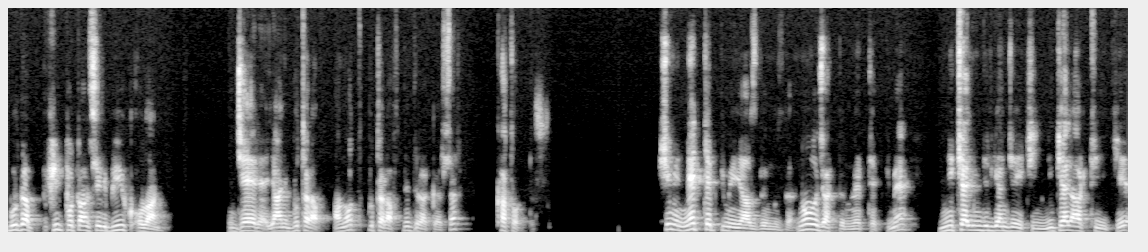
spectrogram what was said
burada pil potansiyeli büyük olan CR yani bu taraf anot, bu taraf nedir arkadaşlar? Katottur. Şimdi net tepkime yazdığımızda ne olacaktır net tepkime? Nikel indirgen C2, nikel artı 2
